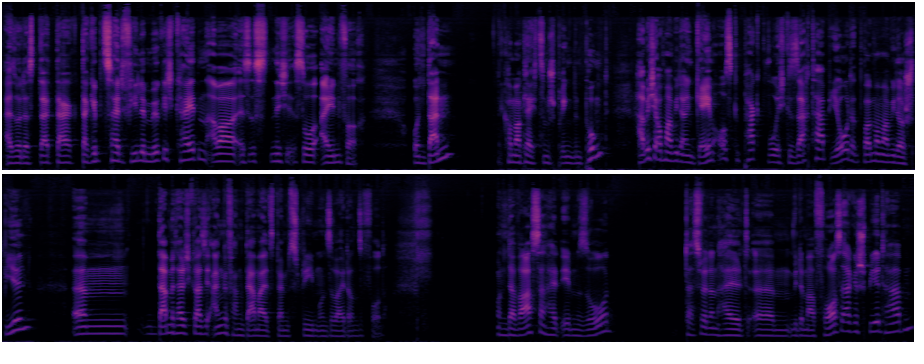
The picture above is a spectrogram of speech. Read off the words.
Also das, da, da, da gibt es halt viele Möglichkeiten, aber es ist nicht so einfach. Und dann, da kommen wir gleich zum springenden Punkt, habe ich auch mal wieder ein Game ausgepackt, wo ich gesagt habe, jo, das wollen wir mal wieder spielen. Ähm, damit habe ich quasi angefangen damals beim Stream und so weiter und so fort. Und da war es dann halt eben so, dass wir dann halt ähm, wieder mal Forza gespielt haben.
